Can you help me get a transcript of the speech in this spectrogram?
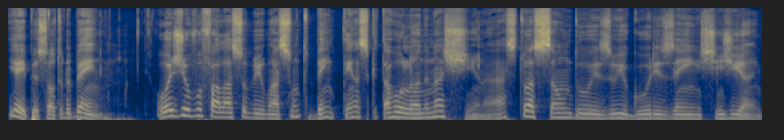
E aí, pessoal, tudo bem? Hoje eu vou falar sobre um assunto bem tenso que está rolando na China, a situação dos uigures em Xinjiang.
